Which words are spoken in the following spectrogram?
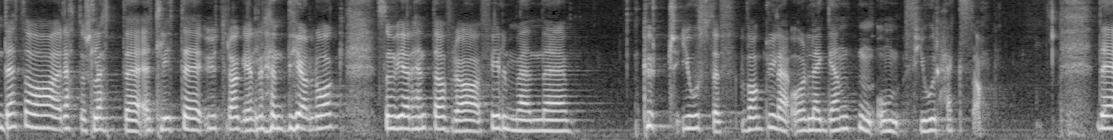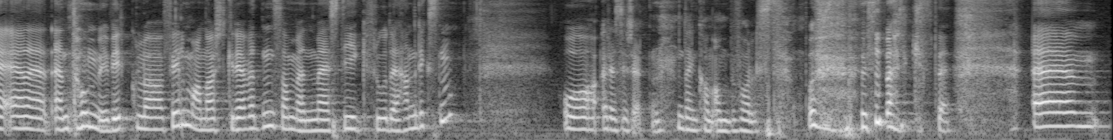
Dette var rett og slett eh, et lite utdrag eller en dialog som vi har henta fra filmen eh, Kurt Josef Vagle og legenden om fjordheksa. Det er en Tommy Wirkola-film. Han har skrevet den sammen med Stig Frode Henriksen. Og regissert den. Den kan anbefales på det sterkeste. Um,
